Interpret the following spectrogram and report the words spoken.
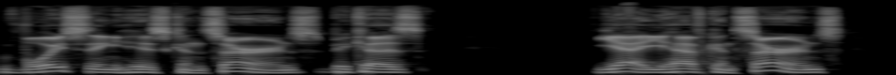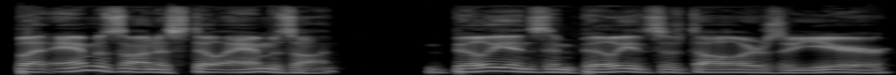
voicing his concerns because yeah, you have concerns, but Amazon is still Amazon. Billions and billions of dollars a year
